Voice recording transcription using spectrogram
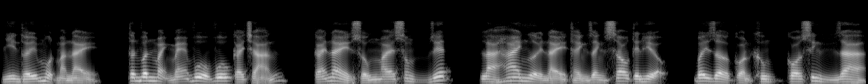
Nhìn thấy một màn này, Tân Vân mạnh mẽ vô vô cái chán, cái này sống mái xong giết, là hai người này thành danh sau tên hiệu, bây giờ còn không có sinh ra,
